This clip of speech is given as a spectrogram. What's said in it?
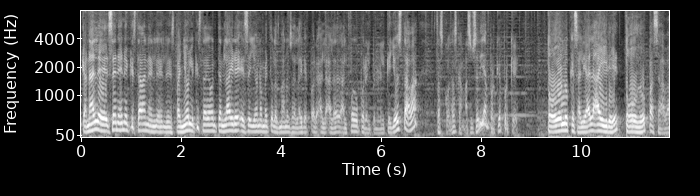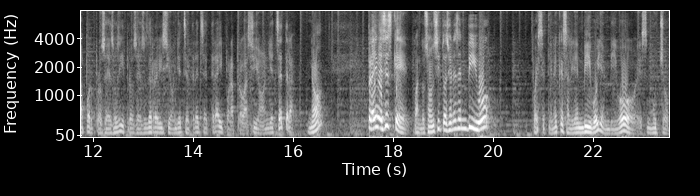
canal de CNN que estaba en, el, español, el que está ahorita en el aire, ese yo no meto las manos al aire, al, fuego por él, pero en el que yo estaba, estas cosas jamás sucedían. ¿Por qué? Porque todo lo que salía al aire, todo pasaba por procesos y procesos de revisión y etcétera, etcétera, y por aprobación y etcétera, ¿no? Pero hay veces que cuando son situaciones en vivo, pues se tiene que salir en vivo y en vivo es mucho,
